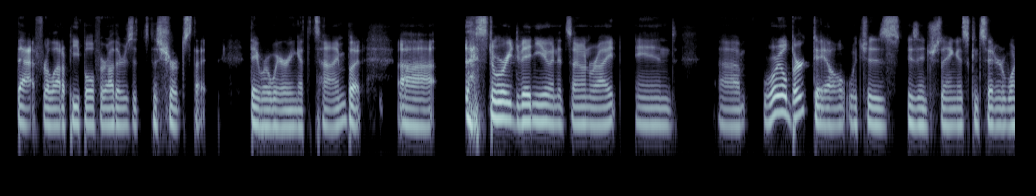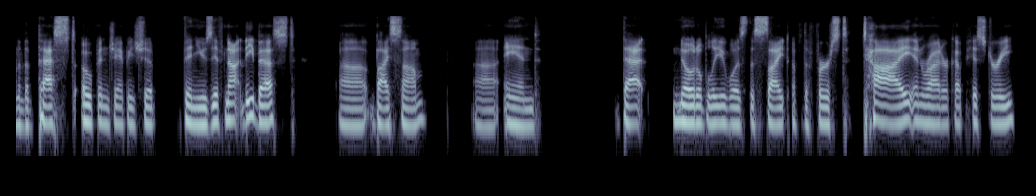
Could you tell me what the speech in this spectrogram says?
that for a lot of people. For others, it's the shirts that they were wearing at the time, but uh, a storied venue in its own right. And um, Royal Birkdale, which is is interesting, is considered one of the best Open Championship venues, if not the best, uh, by some. Uh, and that notably was the site of the first tie in Ryder Cup history,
